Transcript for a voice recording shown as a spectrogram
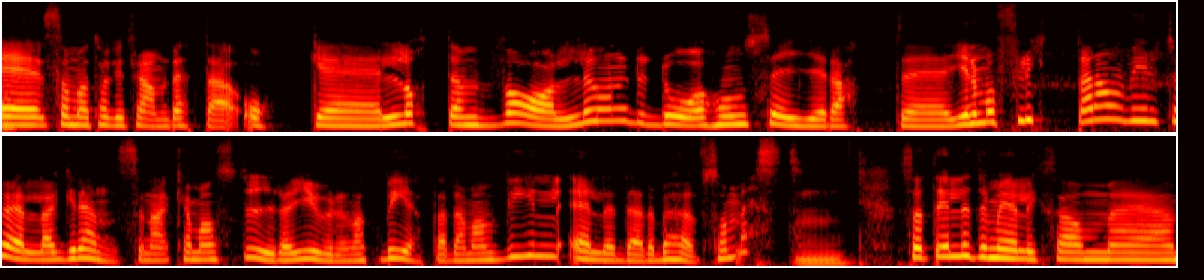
Eh, som har tagit fram detta och eh, Lotten Wahlund då hon säger att eh, genom att flytta de virtuella gränserna kan man styra djuren att beta där man vill eller där det behövs som mest. Mm. Så att det är lite mer liksom eh,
